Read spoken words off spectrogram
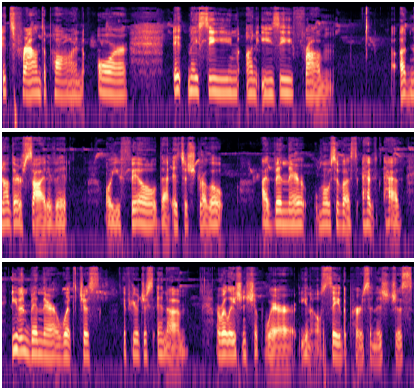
it's frowned upon, or it may seem uneasy from another side of it, or you feel that it's a struggle. I've been there. Most of us have have even been there with just if you're just in a a relationship where you know, say the person is just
